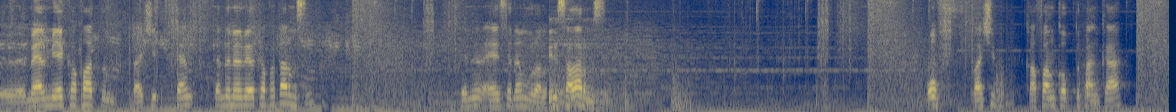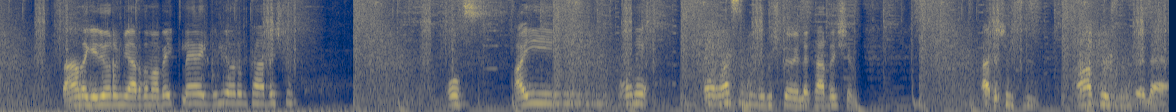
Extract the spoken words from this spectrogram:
e, mermiye kafa attın. Raşit sen, sen de mermiye kafa atar mısın? Senin enseden vuralım. Beni salar mısın? Of Raşit kafan koptu kanka. Sana da geliyorum yardıma bekle. Geliyorum kardeşim. Of. Ay o ne? O nasıl bir vuruştu öyle kardeşim? Kardeşim siz ne yapıyorsunuz öyle?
